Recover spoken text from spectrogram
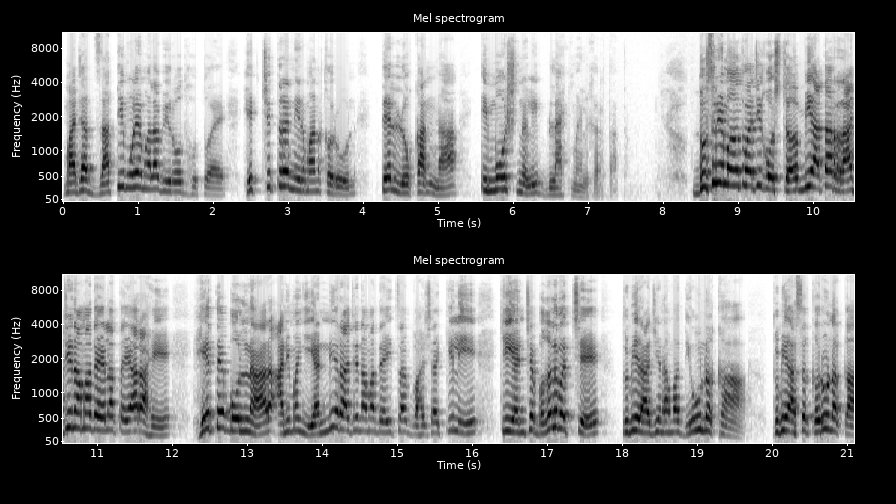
माझ्या जातीमुळे मला विरोध होतोय. हे चित्र निर्माण करून ते लोकांना इमोशनली ब्लॅकमेल करतात. दुसरी महत्वाची गोष्ट मी आता राजीनामा द्यायला तयार आहे. हे ते बोलणार आणि मग यांनी राजीनामा द्यायचा भाषा केली की यांचे बगल बच्चे तुम्ही राजीनामा देऊ नका. तुम्ही असं करू नका.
